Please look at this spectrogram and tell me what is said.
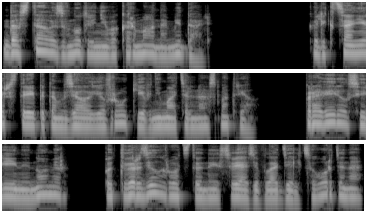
Достал из внутреннего кармана медаль. Коллекционер с трепетом взял ее в руки и внимательно осмотрел. Проверил серийный номер, подтвердил родственные связи владельца ордена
